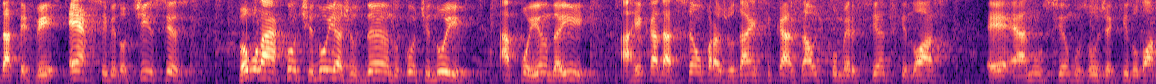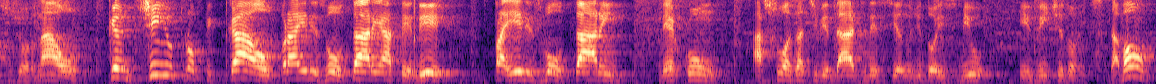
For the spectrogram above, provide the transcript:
da TV SB Notícias. Vamos lá, continue ajudando, continue apoiando aí a arrecadação para ajudar esse casal de comerciantes que nós é, anunciamos hoje aqui no nosso jornal Cantinho Tropical, para eles voltarem a atender, para eles voltarem né, com as suas atividades nesse ano de 2022, tá bom?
